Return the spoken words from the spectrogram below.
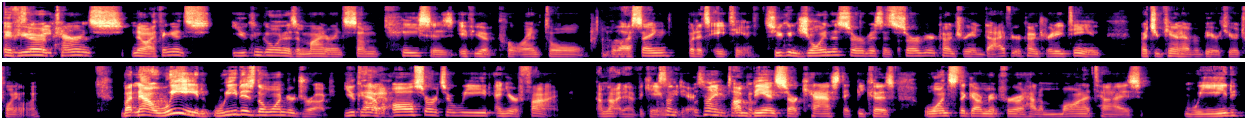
If you have parents, no, I think it's you can go in as a minor in some cases if you have parental Uh-huh. blessing, but it's 18. So you can join the service and serve your country and die for your country at 18, but you can't have a beer till you're 21. But now weed, weed is the wonder drug. You can Oh, have yeah. all sorts of weed and you're fine. I'm not advocating not, weed here. I'm about being sarcastic because once the government figured out how to monetize weed,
